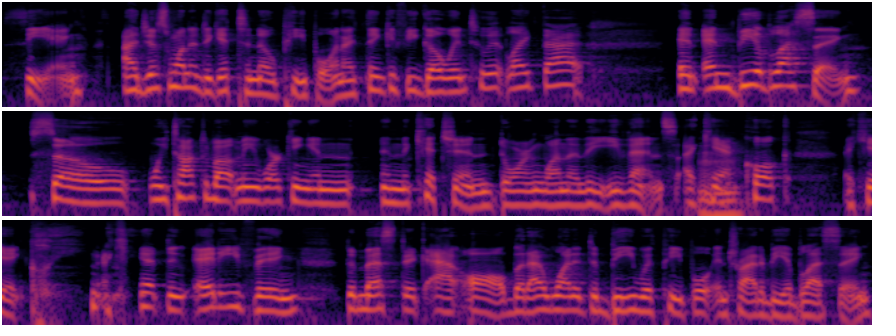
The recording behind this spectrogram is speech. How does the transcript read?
seeing i just wanted to get to know people and i think if you go into it like that and and be a blessing. So we talked about me working in in the kitchen during one of the events. I can't mm-hmm. cook, I can't clean, I can't do anything domestic at all, but I wanted to be with people and try to be a blessing.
